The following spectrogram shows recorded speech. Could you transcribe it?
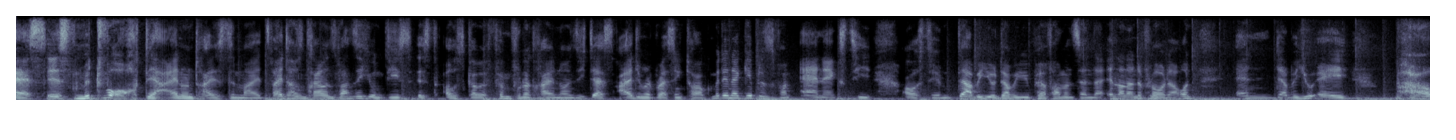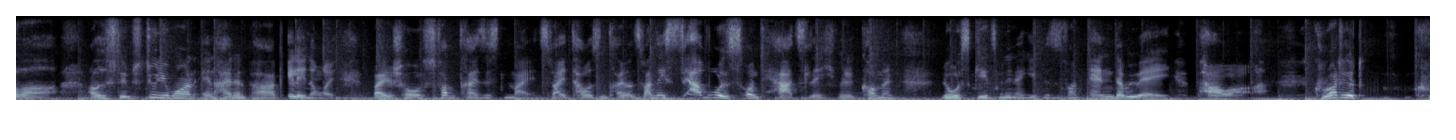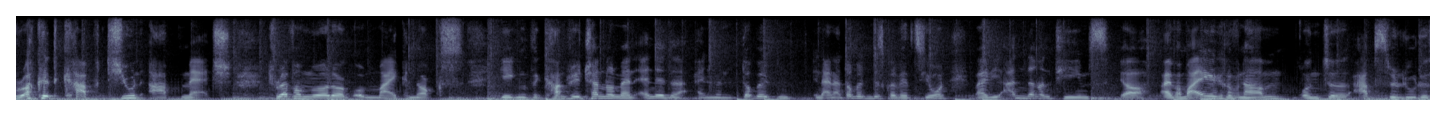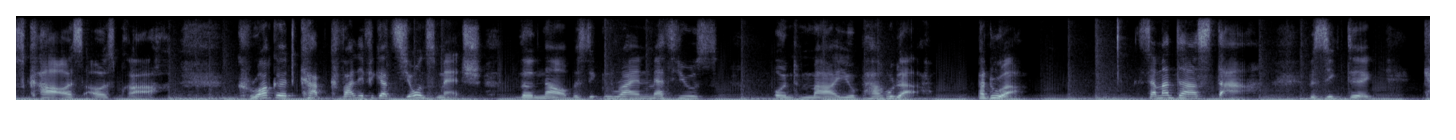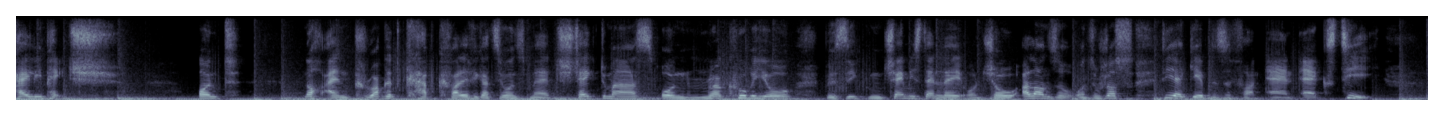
Es ist Mittwoch, der 31. Mai 2023 und dies ist Ausgabe 593 des Ultimate Wrestling Talk mit den Ergebnissen von NXT aus dem WWE Performance Center in Orlando, Florida und NWA Power aus dem Studio One in Highland Park, Illinois. Beide Shows vom 30. Mai 2023. Servus und herzlich willkommen. Los geht's mit den Ergebnissen von NWA Power. Crowded Crockett Cup Tune-Up Match. Trevor Murdoch und Mike Knox gegen The Country Gentleman endet in, doppelten, in einer doppelten Disqualifikation, weil die anderen Teams ja einfach mal eingegriffen haben und äh, absolutes Chaos ausbrach. Crockett Cup Qualifikationsmatch. The Now besiegten Ryan Matthews und Mario Paruda. Padua. Samantha Starr besiegte Kylie Page. Und noch ein Crockett Cup Qualifikationsmatch. Jake Dumas und Mercurio besiegten Jamie Stanley und Joe Alonso. Und zum Schluss die Ergebnisse von NXT.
